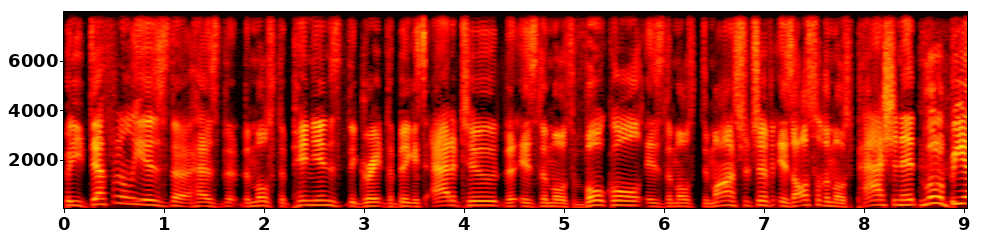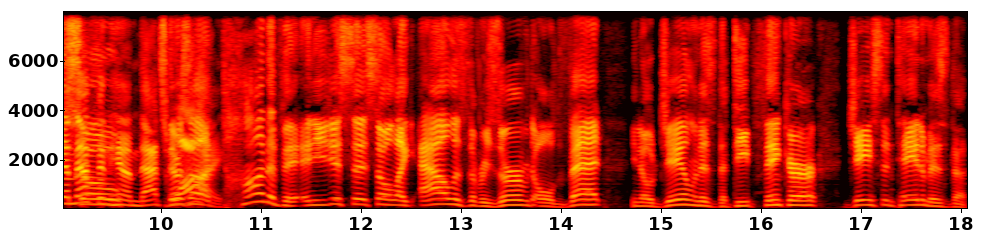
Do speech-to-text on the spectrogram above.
but he definitely is the has the, the most opinions, the great, the biggest attitude, the, is the most vocal, is the most demonstrative, is also the most passionate. A little BMF So in him. That's why. there's why. a ton of it, and you just say so. Like Al is the reserved old vet. You know, Jalen is the deep thinker. Jayson Tatum is the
